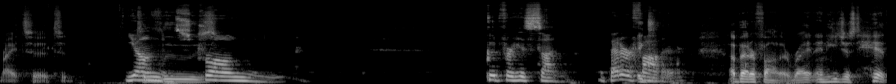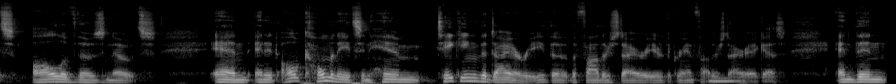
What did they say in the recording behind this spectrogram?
right? To to Young, and lose- strong, and good for his son. A better father. a better father, right? And he just hits all of those notes. And and it all culminates in him taking the diary, the the father's diary or the grandfather's mm-hmm. diary, I guess, and then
